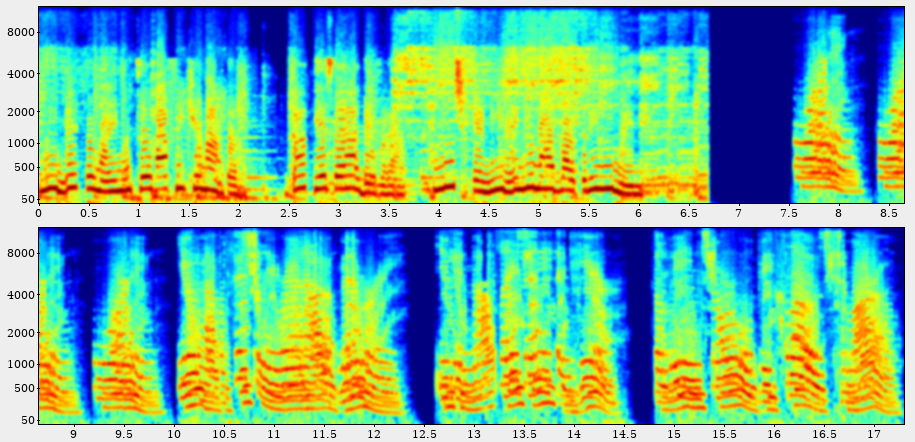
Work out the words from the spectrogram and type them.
sakın şiştim dökün Müddet olayını telafi kenardır Bap yesa devra Hiç beni elim abartırıyım Warning, warning, warning. You have officially run out of memory. You cannot place anything here. The store will be closed tomorrow.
